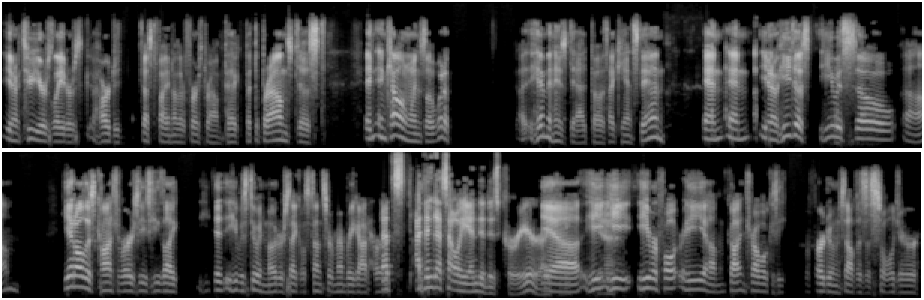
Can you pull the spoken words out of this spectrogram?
you know two years later is hard to justify another first round pick. But the Browns just and and Kellen Winslow, what a uh, him and his dad both I can't stand, and and you know he just he was so um he had all this controversies. He like he did he was doing motorcycle stunts. I Remember he got hurt. That's I think that's how he ended his career. I Yeah, think. he Yeah. he he refer, he um got in trouble because he referred to himself as a soldier.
